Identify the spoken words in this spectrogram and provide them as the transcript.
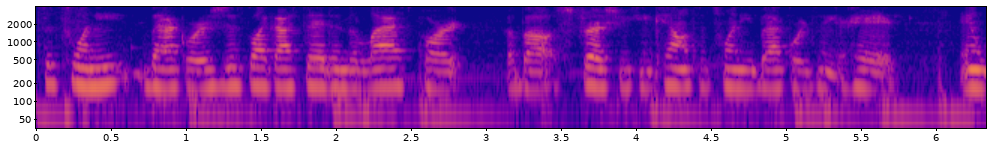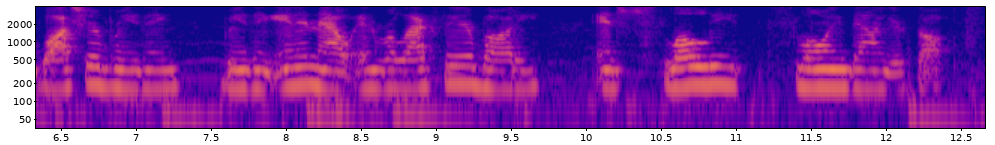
to 20 backwards. Just like I said in the last part about stress, you can count to 20 backwards in your head and watch your breathing breathing in and out and relaxing your body and slowly slowing down your thoughts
